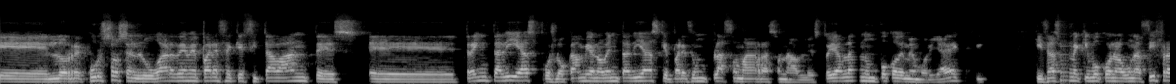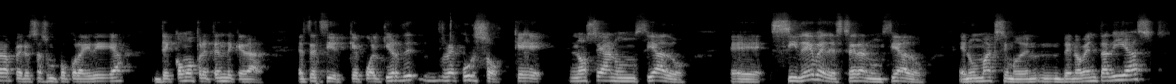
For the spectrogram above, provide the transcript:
que los recursos, en lugar de, me parece que citaba antes, 30 eh, días, pues lo cambio a 90 días, que parece un plazo más razonable. Estoy hablando un poco de memoria, ¿eh? quizás me equivoco en alguna cifra, pero esa es un poco la idea de cómo pretende quedar. Es decir, que cualquier recurso que no sea anunciado, si debe de ser anunciado en un máximo de, de 90 días,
